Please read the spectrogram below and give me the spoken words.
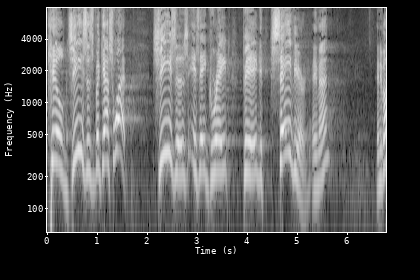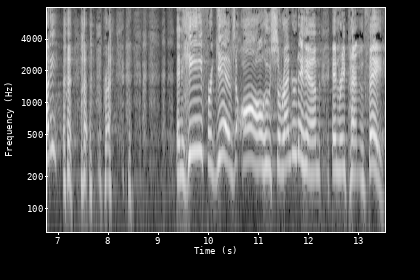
killed Jesus, but guess what? Jesus is a great big Savior. Amen? Anybody? right? And He forgives all who surrender to Him in repentant faith.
